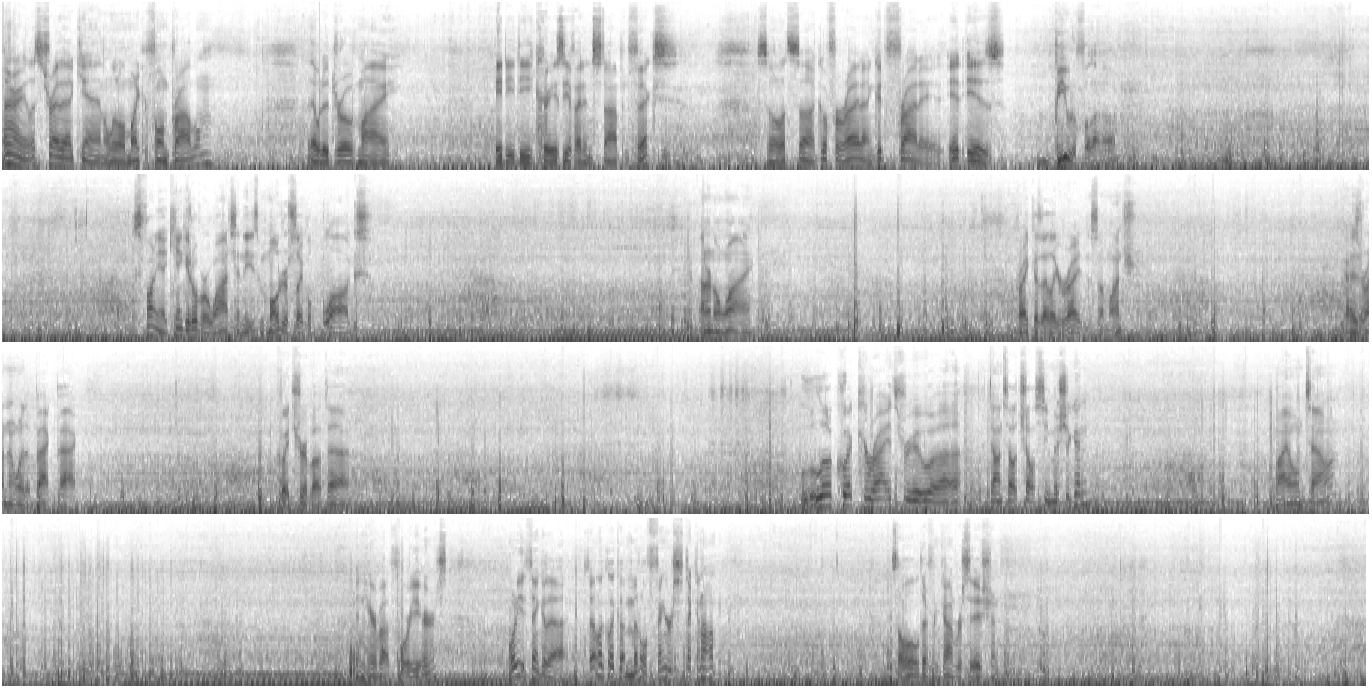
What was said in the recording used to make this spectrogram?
Alright, let's try that again. A little microphone problem. That would have drove my ADD crazy if I didn't stop and fix. So let's uh, go for a ride on Good Friday. It is beautiful out. It's funny, I can't get over watching these motorcycle blogs. I don't know why. Probably because I like riding so much. Guy's running with a backpack. Quite sure about that. A little quick ride through uh, downtown Chelsea, Michigan. My hometown. Been here about four years. What do you think of that? Does that look like a middle finger sticking up? It's a whole different conversation.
